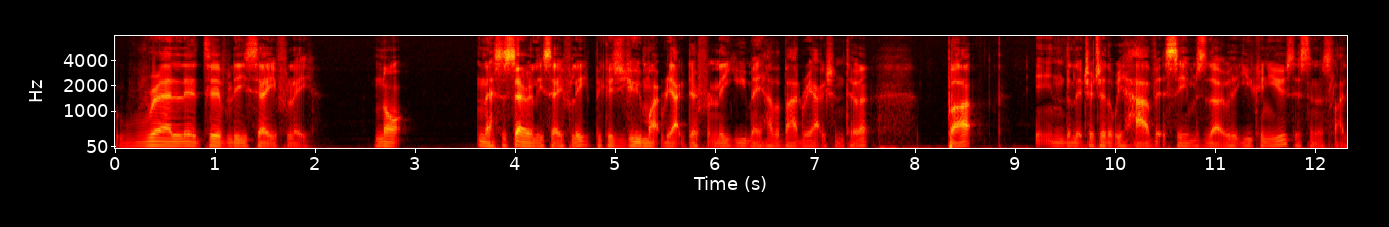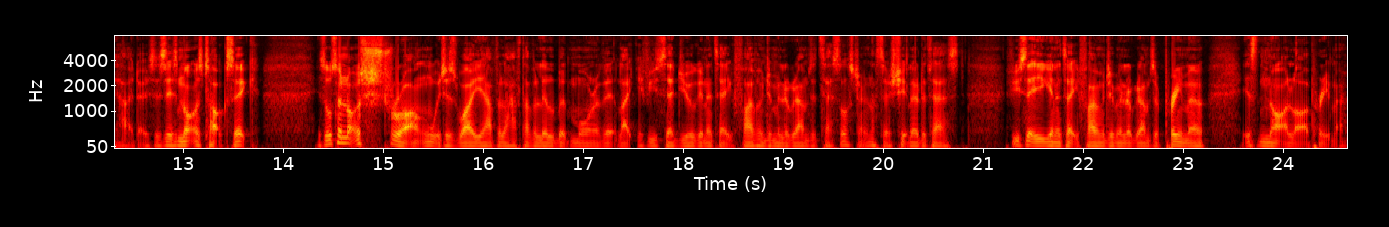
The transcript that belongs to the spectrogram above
relatively safely. Not necessarily safely because you might react differently. You may have a bad reaction to it. But in the literature that we have it seems though that you can use this in a slightly higher dose. This is not as toxic it's also not as strong, which is why you have to have to have a little bit more of it. Like if you said you were going to take 500 milligrams of testosterone, that's a shitload of test. If you say you're going to take 500 milligrams of primo, it's not a lot of primo.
